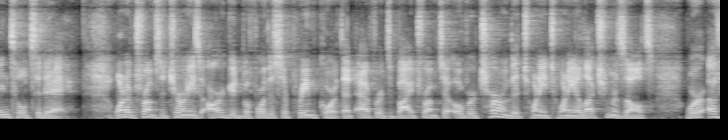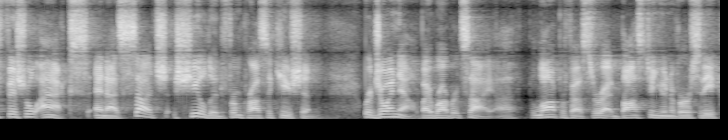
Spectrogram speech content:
until today. One of Trump's attorneys argued before the Supreme Court that efforts by Trump to overturn the 2020 election results were official acts and as such shielded from prosecution. We're joined now by Robert Tsai, a law professor at Boston University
